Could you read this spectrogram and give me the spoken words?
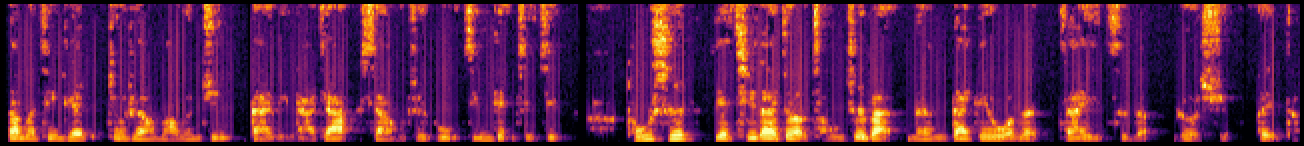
那么今天就让马文君带领大家向这部经典致敬，同时也期待着重制版能带给我们再一次的热血沸腾。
